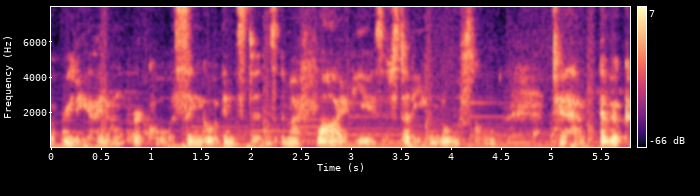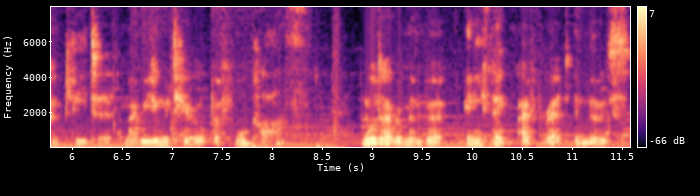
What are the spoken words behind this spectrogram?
but really I don't recall a single instance in my five years of studying law school to have ever completed my reading material before class, nor do I remember anything I've read in those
